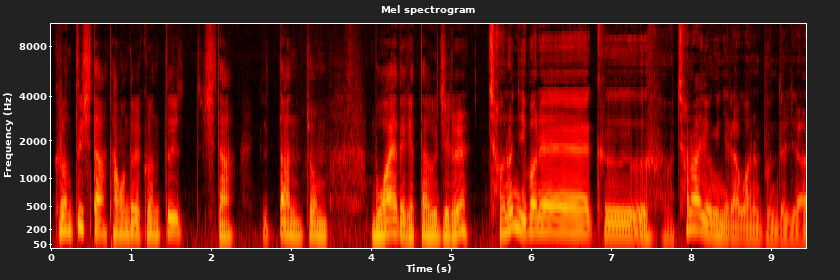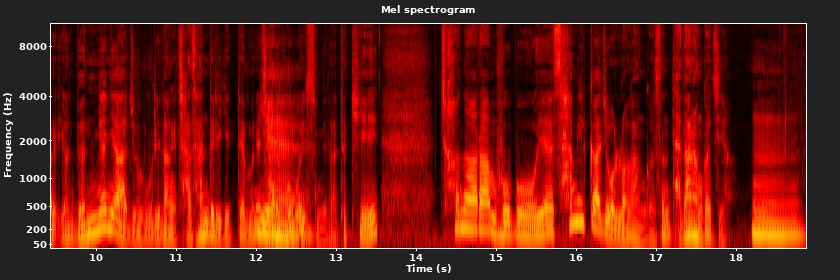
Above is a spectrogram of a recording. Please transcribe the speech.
그런 뜻이다. 당원들의 그런 뜻이다. 일단 좀 모아야 되겠다 의지를. 저는 이번에 그 천하용인이라고 하는 분들 몇면이 아주 우리 당의 자산들이기 때문에 잘 예. 보고 있습니다. 특히 천하람 후보의 3위까지 올라간 것은 대단한 거지요. 음.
